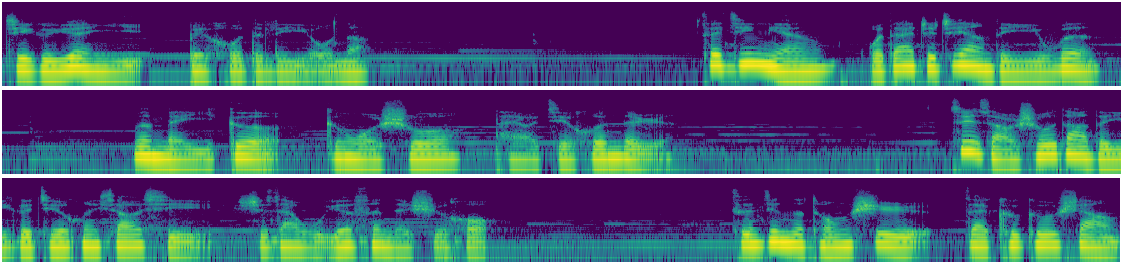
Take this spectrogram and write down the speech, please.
这个愿意背后的理由呢？在今年，我带着这样的疑问，问每一个跟我说他要结婚的人。最早收到的一个结婚消息是在五月份的时候，曾经的同事在 QQ 上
